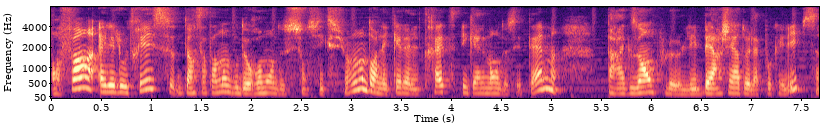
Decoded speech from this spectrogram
Enfin, elle est l'autrice d'un certain nombre de romans de science-fiction dans lesquels elle traite également de ces thèmes, par exemple Les bergères de l'Apocalypse,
